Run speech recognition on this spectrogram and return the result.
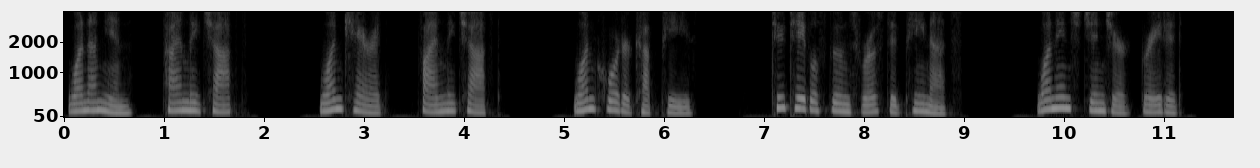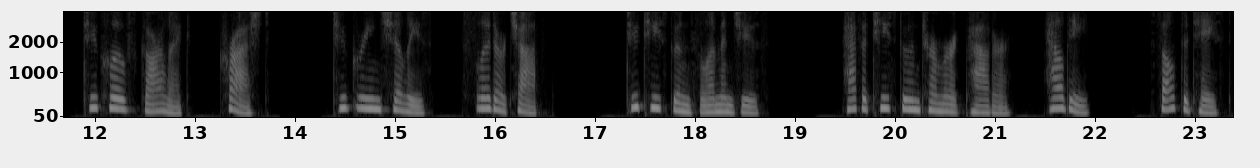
1 onion, finely chopped, 1 carrot, finely chopped, 1 quarter cup peas, 2 tablespoons roasted peanuts, 1 inch ginger, grated, 2 cloves garlic, crushed, 2 green chilies, slit or chopped, 2 teaspoons lemon juice, half a teaspoon turmeric powder, haldi, salt to taste,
